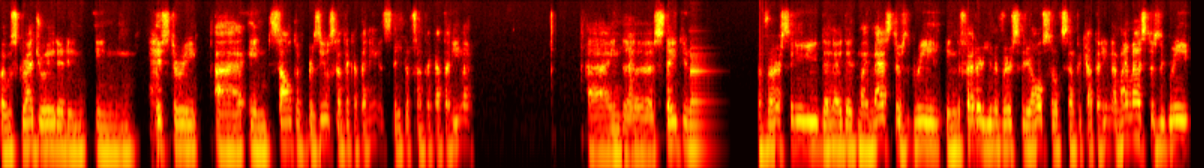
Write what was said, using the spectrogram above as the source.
I was graduated in in history uh, in south of Brazil, Santa Catarina, state of Santa Catarina, uh, in the state university. Then I did my master's degree in the Federal University, also of Santa Catarina. My master's degree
